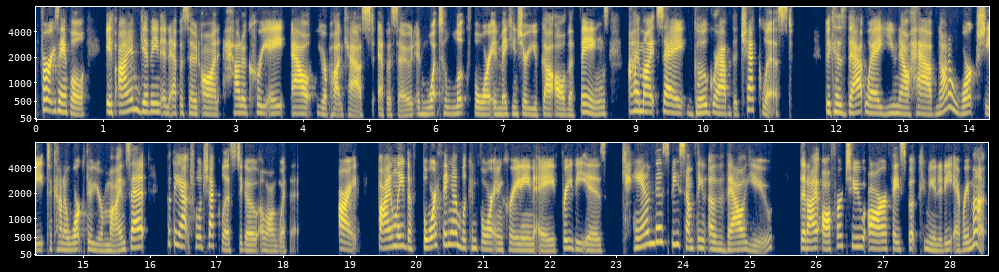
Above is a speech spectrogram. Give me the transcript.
For example, if I am giving an episode on how to create out your podcast episode and what to look for in making sure you've got all the things, I might say, go grab the checklist because that way you now have not a worksheet to kind of work through your mindset, but the actual checklist to go along with it. All right. Finally, the fourth thing I'm looking for in creating a freebie is can this be something of value that I offer to our Facebook community every month?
